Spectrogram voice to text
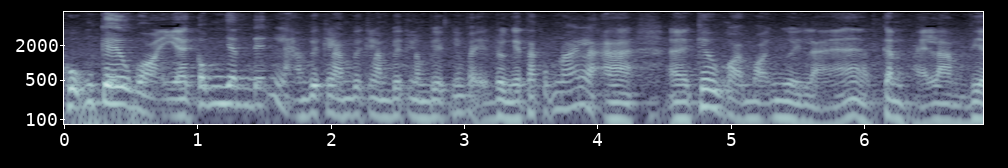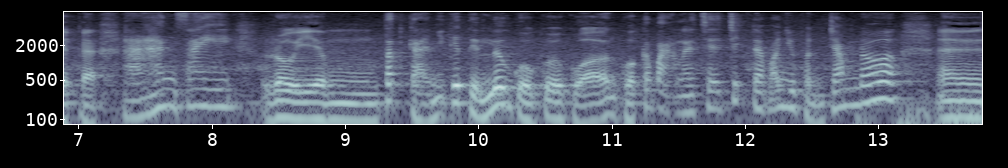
cũng kêu gọi à, công nhân đến làm việc làm việc làm việc làm việc như vậy. Rồi người ta cũng nói là à, à kêu gọi mọi người là cần phải làm việc à, hăng say. Rồi um, tất cả những cái tiền lương của của của của các bạn này sẽ trích ra bao nhiêu phần trăm đó à,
